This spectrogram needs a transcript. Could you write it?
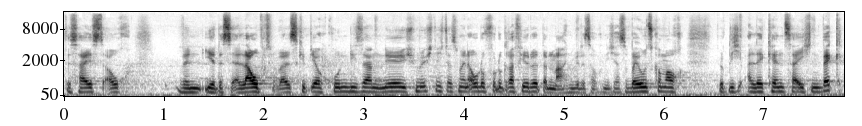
das heißt auch, wenn ihr das erlaubt, weil es gibt ja auch Kunden, die sagen, nee, ich möchte nicht, dass mein Auto fotografiert wird, dann machen wir das auch nicht. Also bei uns kommen auch wirklich alle Kennzeichen weg,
